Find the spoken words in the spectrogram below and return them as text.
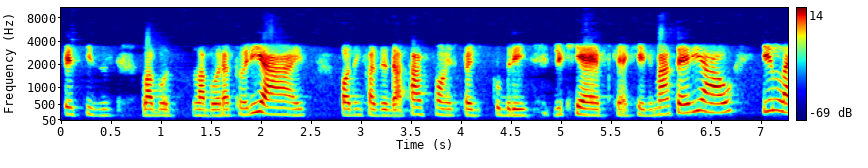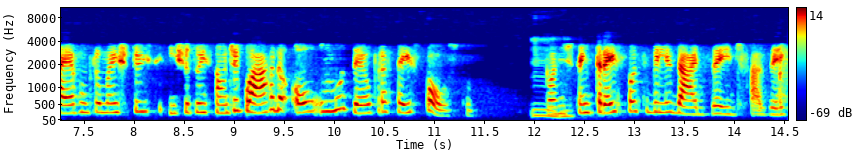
pesquisas laboratoriais, podem fazer datações para descobrir de que época é aquele material e levam para uma instituição de guarda ou um museu para ser exposto. Uhum. Então a gente uhum. tem três possibilidades aí de fazer,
